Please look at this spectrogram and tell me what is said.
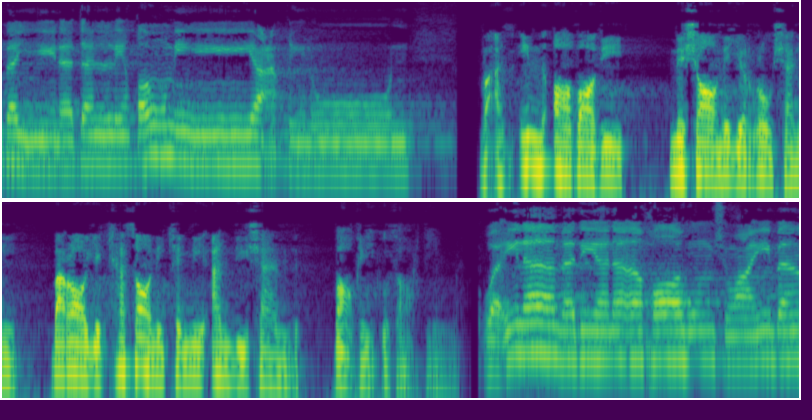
بينة لقوم يعقلون و از این آبادی نشانه روشنی برای کسانی که می اندیشند باقی گذاردیم. و الى مدین اخاهم شعیبا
